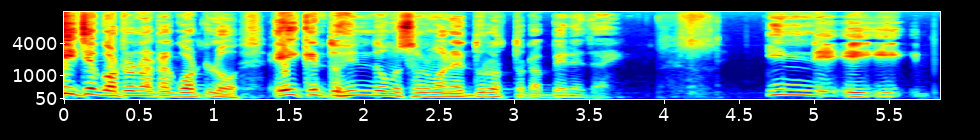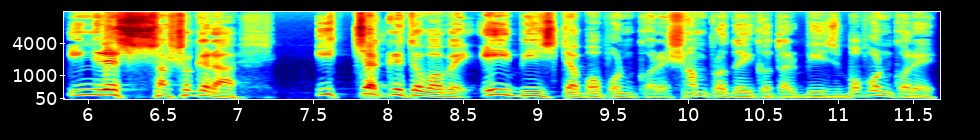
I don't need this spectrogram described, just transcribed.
এই যে ঘটনাটা ঘটলো, এই কিন্তু হিন্দু মুসলমানের দূরত্বটা বেড়ে যায়। ইংরেজ শাসকেরা ইচ্ছাকৃতভাবে এই বীজটা বপন করে, সাম্প্রদায়িকতার বীজ বপন করে,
